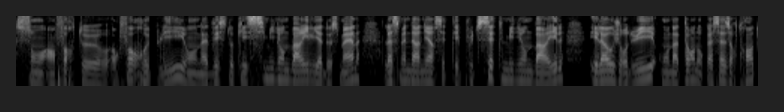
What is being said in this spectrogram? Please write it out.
sont en, forte, en fort repli. On a déstocké 6 millions de barils il y a deux semaines. La semaine dernière, c'était plus de 7 millions de barils. Et là, aujourd'hui, on attend donc à 16h30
